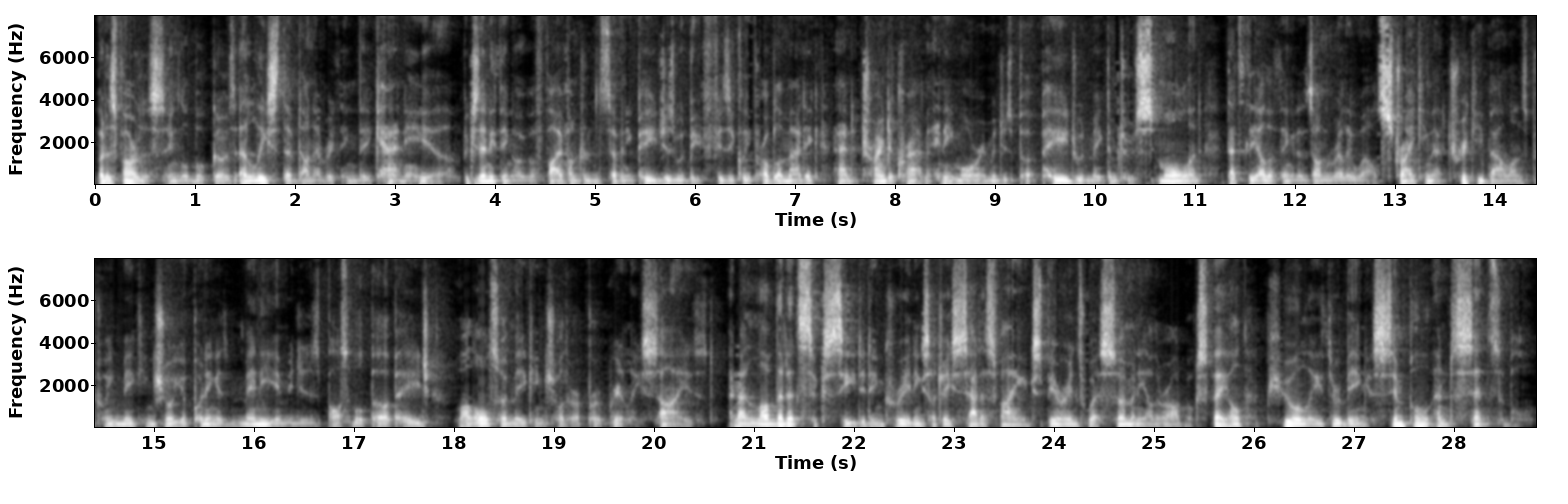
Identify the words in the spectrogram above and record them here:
But as far as a single book goes, at least they've done everything they can here. Because anything over 570 pages would be physically problematic, and trying to cram any more images per page would make them too small, and that's the other thing that is done really well, striking that tricky balance between making sure you're putting as many images as possible per page while also making sure they're appropriately sized. And I love that it succeeded in creating such a satisfying experience where so many other art books fail purely through being simple and sensible.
